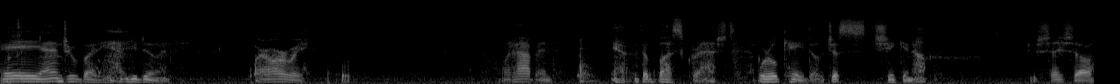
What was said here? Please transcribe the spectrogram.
Hey, Andrew, buddy, how you doing? Where are we? What happened? Yeah, the bus crashed. We're okay, though, just shaken up. If you say so.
